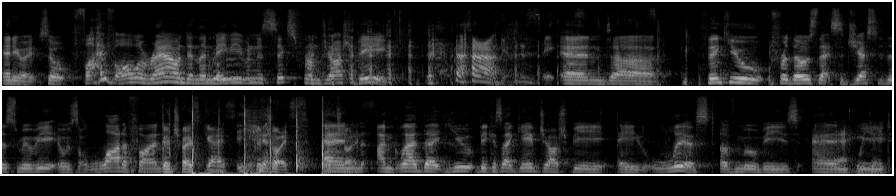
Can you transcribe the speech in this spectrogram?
anyway so five all around and then maybe even a six from josh b and uh thank you for those that suggested this movie it was a lot of fun Good choice, guys. Good Yeah. choice. Good and choice. I'm glad that you because I gave Josh B a list of movies and Yeah, he we did.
